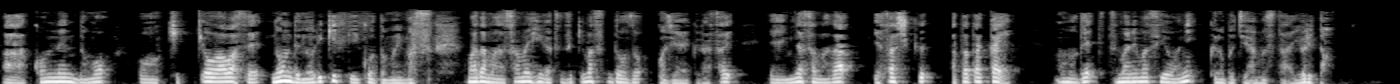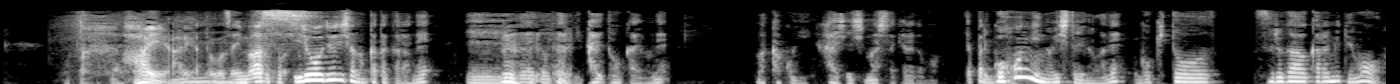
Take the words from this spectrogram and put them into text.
あ今年度もお吉祥を合わせ飲んで乗り切っていこうと思います。まだまだ寒い日が続きます。どうぞご自愛ください。えー皆様が優しく温かいもので包まれますように黒縁ハムスターよりと。はいありがとうございます。医療従事者の方からね、えーうん。いただいたお便りに回答会をね、まあ過去に配信しましたけれども、やっぱりご本人の意思というのがね、ご祈祷する側から見ても、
